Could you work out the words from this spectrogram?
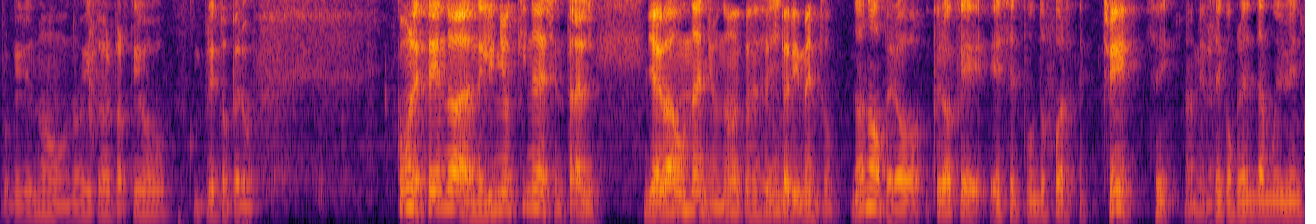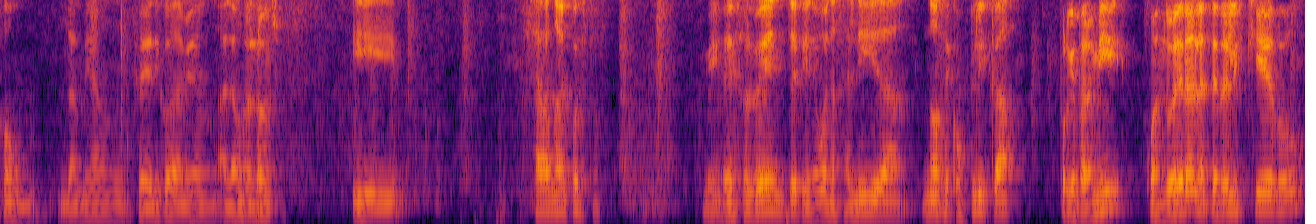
porque yo no, no vi todo el partido completo, pero ¿cómo le está yendo a Neliño Quina de Central? Ya va un año, ¿no? Con ese Bien. experimento. No, no, pero creo que es el punto fuerte. Sí, Sí, Ah, mira. se complementa muy bien con Damián, Federico Damián Alonso. Alonso. Y se ha ganado el puesto. Bien. Es solvente, tiene buena salida, no se complica. Porque para mí, cuando era lateral izquierdo,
